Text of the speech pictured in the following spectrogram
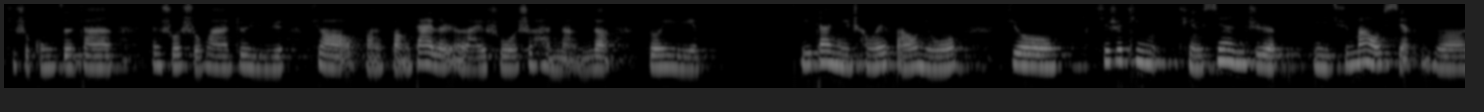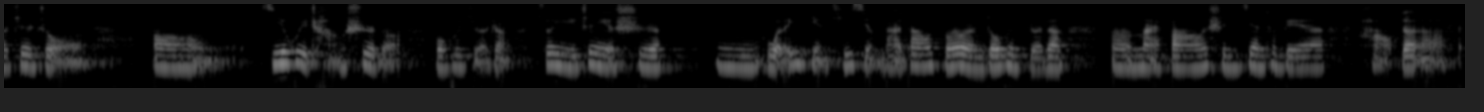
就是工资单，但说实话，对于需要还房贷的人来说是很难的。所以，一旦你成为房奴，就其实挺挺限制你去冒险的这种嗯机会尝试的。我会觉着，所以这也是嗯我的一点提醒吧。当所有人都会觉得。嗯，买房是一件特别好的、非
